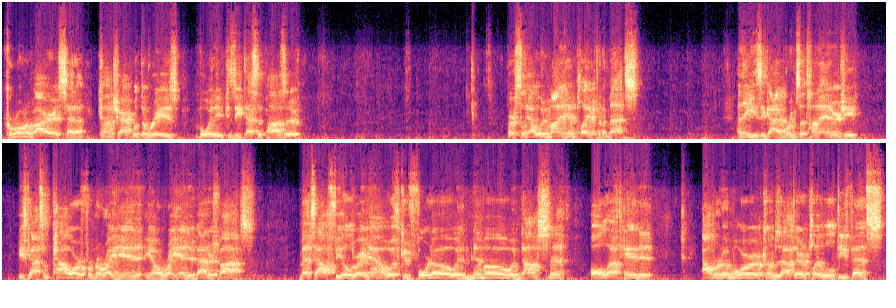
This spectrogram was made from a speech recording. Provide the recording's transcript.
coronavirus, had a contract with the Rays voided because he tested positive. Personally, I wouldn't mind him playing for the Mets. I think he's a guy that brings a ton of energy. He's got some power from the right hand, you know, right-handed batter's box. Mets outfield right now with Conforto and Nimmo and Dom Smith, all left-handed. Alberto Almora comes out there to play a little defense.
